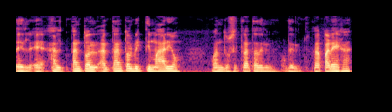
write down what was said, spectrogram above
eh, al, tanto, al, tanto victimario cuando se trata de, la pareja,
